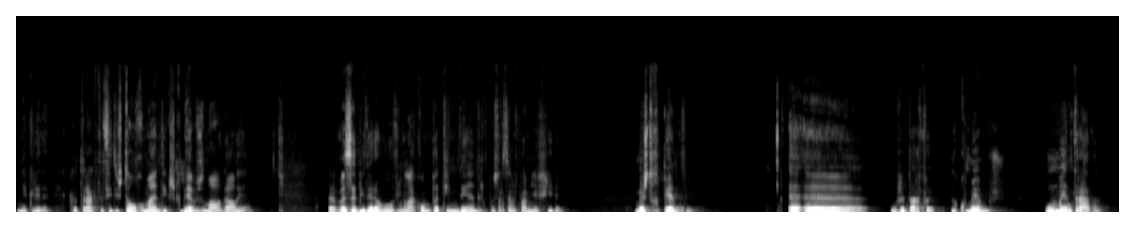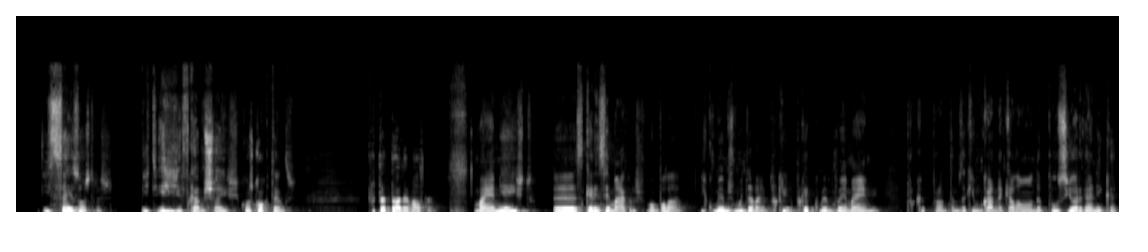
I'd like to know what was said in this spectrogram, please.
minha querida, que eu trago-te a sítios tão românticos que bebes de uma algália. Ah, mas a bebida era boa. Vinha lá com um patinho dentro, que depois trouxemos para a minha filha. Mas, de repente, uh, uh, o jantar foi... Comemos uma entrada e seis ostras. E ia ficámos cheios com os coquetéis. Portanto, olha, malta, Miami é isto. Uh, se querem ser macros, vão para lá e comemos muito bem. Porquê, porquê que comemos bem em Miami? Porque, pronto, estamos aqui um bocado naquela onda pulse orgânica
